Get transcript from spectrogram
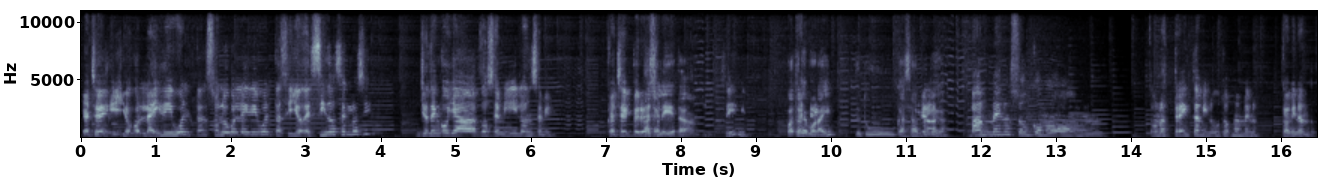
¿Cachai? Y yo con la ida y vuelta, solo con la ida y vuelta, si yo decido hacerlo así, yo tengo ya 12.000, 11.000. ¿Cachai? Pero ah, caleta. Sí. ¿Cuánto te ahí de tu casa a pega? Más o menos son como unos 30 minutos más o menos caminando.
